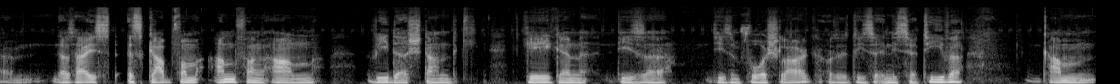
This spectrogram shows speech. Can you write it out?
Ähm, das heißt, es gab vom Anfang an Widerstand gegen diese, diesen Vorschlag oder diese Initiative kam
